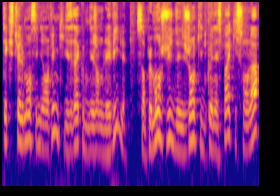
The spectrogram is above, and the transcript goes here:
textuellement, c'est dit dans le film qu'ils les attaquent comme des gens de la ville. Simplement, juste des gens qu'ils ne connaissent pas, qui sont là,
